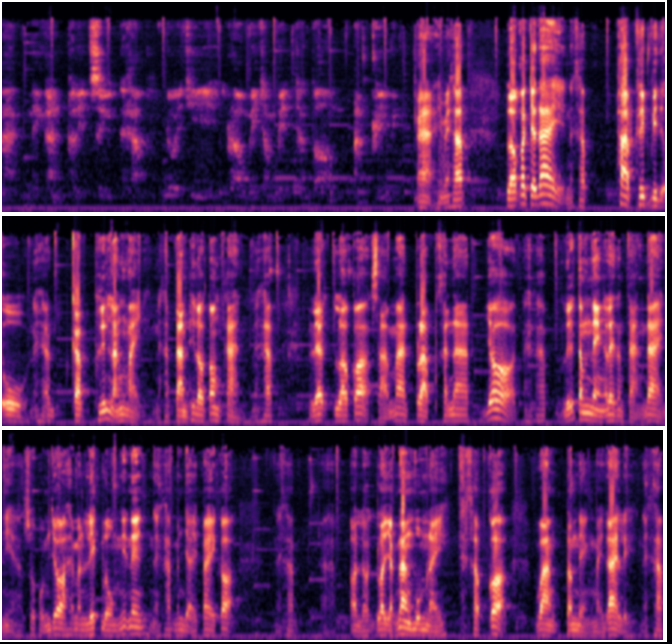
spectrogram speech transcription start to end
มากในการผลิตสื่อนะครับ โดยที่เราไม่จำเป็นจะต้องอัดคลิปอ่าเห็นไหมครับ เราก็จะได้นะครับภาพคลิปวิดีโอนะครับกับพื้นหลังใหม่นะครับ ตามที่เราต้องการนะครับ และเราก็สามารถปรับขนาดย่อนะครับ หรือตำแหน่งอะไรต่างๆ ได้เนี่ยครับส่วนผมย่อให้มันเล็กลงนิดนึงนะครับ มันใหญ่ไปก็นะครับอ่าเอาเราเราอยากนั่งมุมไหนนะครับ ก็วางตำแหน่งใหม่ได้เลยนะครับ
